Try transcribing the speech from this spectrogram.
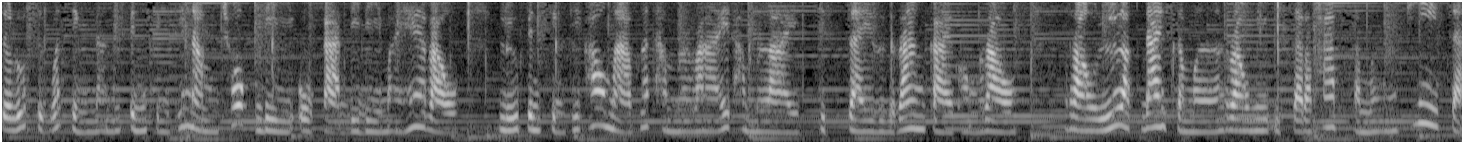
จะรู้สึกว่าสิ่งนั้นเป็นสิ่งที่นำโชคดีโอกาสดี ๆ มาให้เรา หรือเป็นสิ่งที่เข้ามาเพื่อทำร้ายทำลายจิตใจหรือร่างกายของเรา เราเลือกได้เสมอ เรามีอิสรภาพเสมอ ที่จะ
